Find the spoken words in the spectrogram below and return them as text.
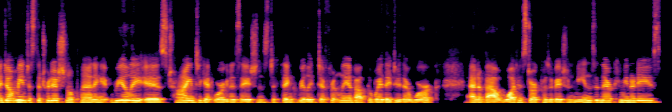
I don't mean just the traditional planning. It really is trying to get organizations to think really differently about the way they do their work and about what historic preservation means in their communities,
